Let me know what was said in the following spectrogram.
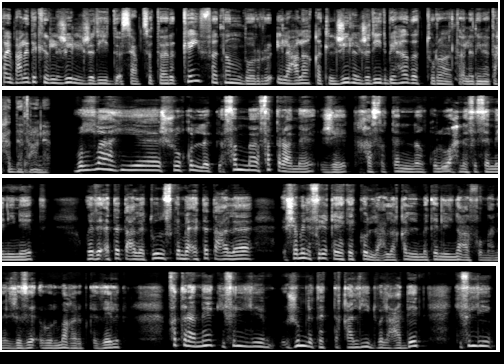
طيب على ذكر الجيل الجديد سي عبد الستار كيف تنظر إلى علاقة الجيل الجديد بهذا التراث الذي نتحدث عنه؟ والله شو نقول لك؟ فما فترة ما جات خاصة نقولوا إحنا في الثمانينات وهذا أتت على تونس كما أتت على شمال أفريقيا ككل على الأقل المكان اللي نعرفه معنا الجزائر والمغرب كذلك. فترة ما كيف اللي جملة التقاليد والعادات كيف اللي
